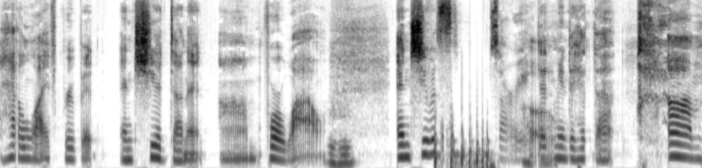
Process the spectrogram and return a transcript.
had a life group at and she had done it um, for a while, and she was sorry, didn't mean to hit that, um,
